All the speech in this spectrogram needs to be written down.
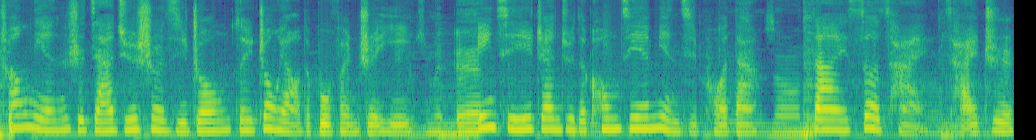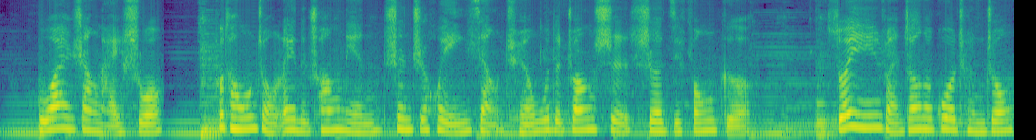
窗帘是家居设计中最重要的部分之一，因其占据的空间面积颇大，在色彩、材质、图案上来说，不同种类的窗帘甚至会影响全屋的装饰设计风格。所以，软装的过程中，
